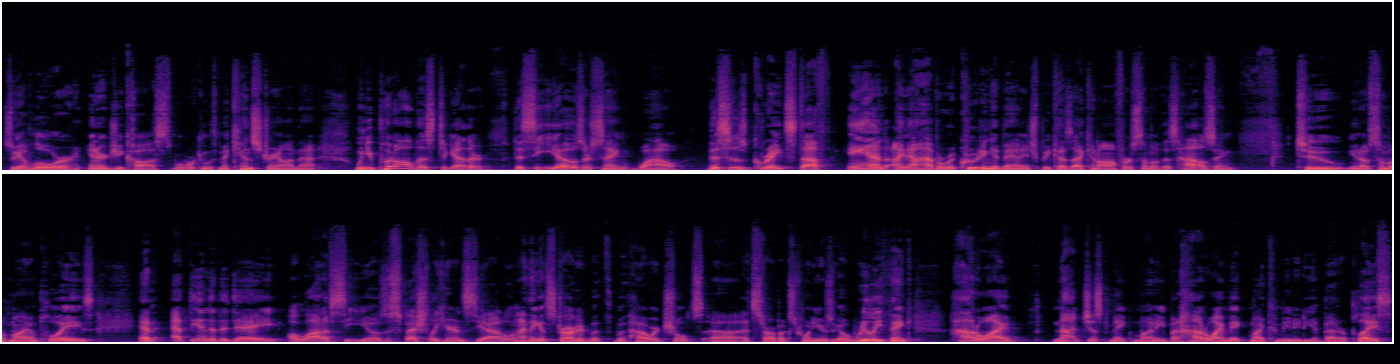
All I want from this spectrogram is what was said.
So you have lower energy costs. We're working with McKinstry on that. When you put all this together, the CEOs are saying, wow, this is great stuff. And I now have a recruiting advantage because I can offer some of this housing to you know some of my employees. And at the end of the day, a lot of CEOs, especially here in Seattle, and I think it started with with Howard Schultz uh, at Starbucks 20 years ago, really think, how do I not just make money, but how do I make my community a better place?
